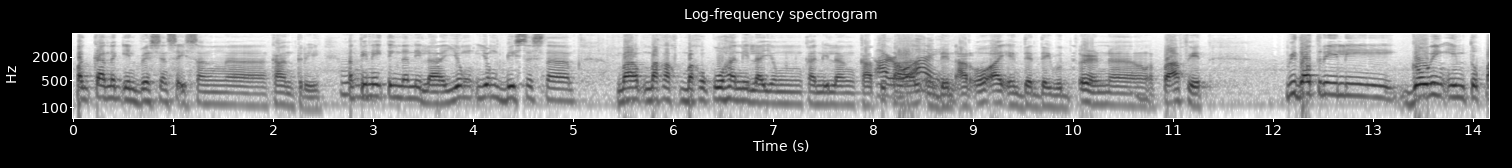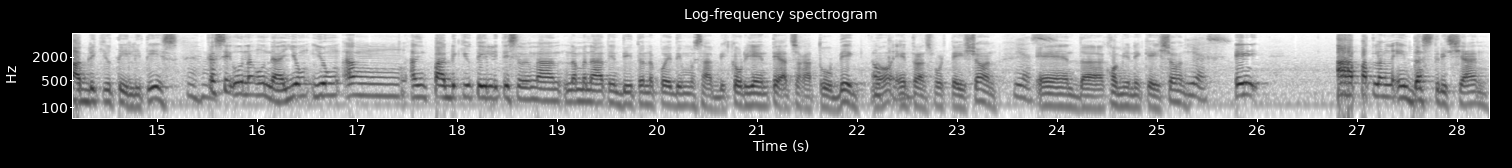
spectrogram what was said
pagka nag-invest yan sa isang ah, country, ang tinitingnan nila yung yung business na ma- maka- makukuha nila yung kanilang capital ROI. and then ROI and then they would earn ah, profit without really going into public utilities. Kasi unang-una, yung yung ang ang public utilities lang na, naman natin dito na pwedeng masabi, kuryente at saka tubig, no? Okay. And transportation Yes. and uh, communication. Yes. Eh apat lang na industries yan.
